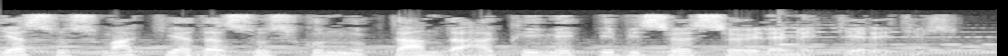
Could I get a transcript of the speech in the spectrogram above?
ya susmak ya da suskunluktan daha kıymetli bir söz söylemek gerekir.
